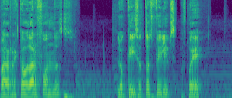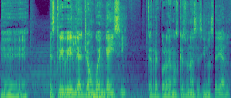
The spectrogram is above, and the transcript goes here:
para recaudar fondos, lo que hizo Todd Phillips fue eh, escribirle a John Wayne Gacy, que recordemos que es un asesino serial,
